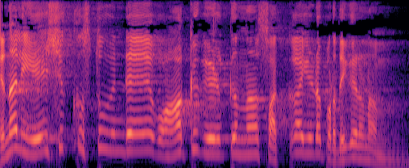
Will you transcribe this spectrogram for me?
എന്നാൽ യേശുക്രിസ്തുവിന്റെ വാക്ക് കേൾക്കുന്ന സക്കായിയുടെ പ്രതികരണം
